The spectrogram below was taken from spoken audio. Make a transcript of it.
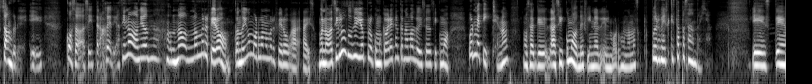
sangre y cosas así, tragedias. Y no, yo no, no, me refiero, cuando digo morbo no me refiero a, eso. Bueno, así lo asocio yo, pero como que varias gente nada más lo dice así como por metiche, ¿no? O sea que así como define el, morbo, nada más por ver qué está pasando ya. Este,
